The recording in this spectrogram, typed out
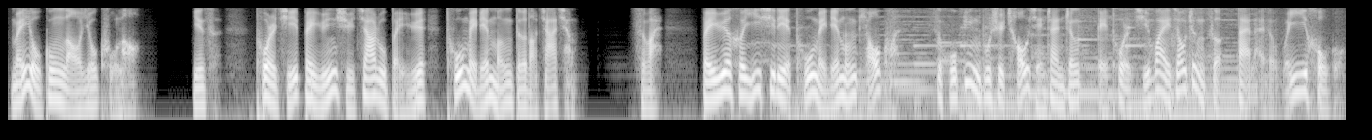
没有功劳有苦劳，因此土耳其被允许加入北约，土美联盟得到加强。此外，北约和一系列土美联盟条款似乎并不是朝鲜战争给土耳其外交政策带来的唯一后果。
